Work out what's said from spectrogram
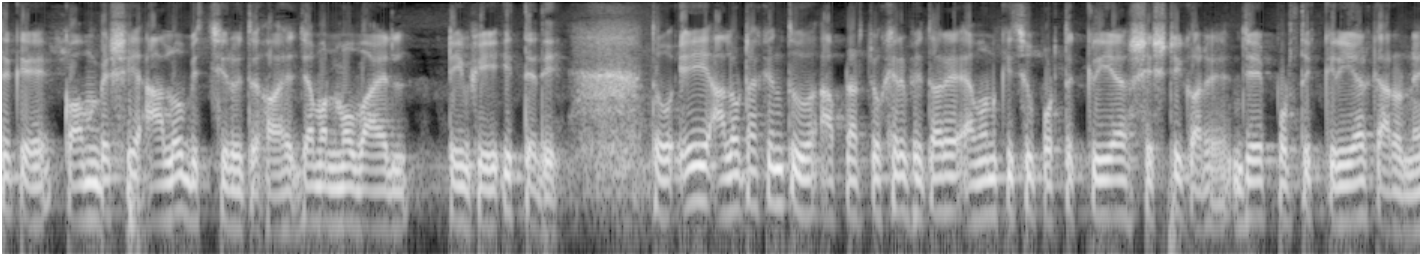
থেকে কম বেশি আলো বিচ্ছিরিত হয়, যেমন মোবাইল টিভি ইত্যাদি। তো এই আলোটা কিন্তু আপনার চোখের ভিতরে এমন কিছু প্রতিক্রিয়ার সৃষ্টি করে যে প্রতিক্রিয়ার কারণে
